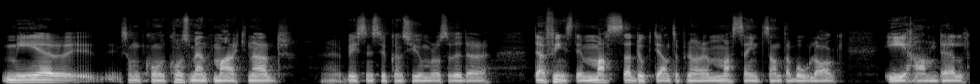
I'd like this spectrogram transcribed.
mer eh, liksom, konsumentmarknad, eh, business to consumer och så vidare. Där finns det en massa duktiga entreprenörer, massa intressanta bolag, e-handel,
